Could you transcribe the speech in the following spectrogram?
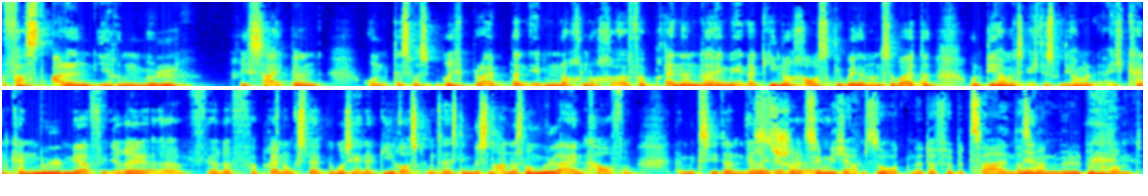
fast allen ihren Müll recyceln und das, was übrig bleibt, dann eben noch, noch äh, verbrennen, mhm. da irgendwie Energie noch rausgewinnen und so weiter. Und die haben jetzt echt das, die haben eigentlich keinen kein Müll mehr für ihre, äh, für ihre Verbrennungswerke, wo sie Energie rauskriegen. Das heißt, die müssen anderswo Müll einkaufen, damit sie dann ihre. Das ist schon ihre, ziemlich äh, absurd, ne? Dafür bezahlen, dass ja. man Müll bekommt.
